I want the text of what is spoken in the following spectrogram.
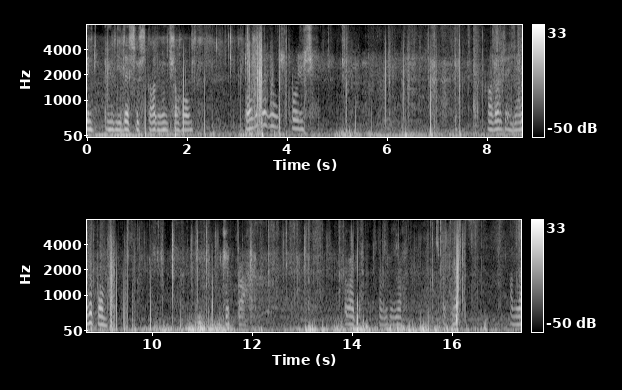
Він, йде з шагом. Тоже тоді ускорюсь. А даже я не помню. Чи так. Давайте, вже спитне. А не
